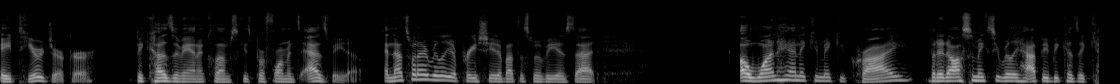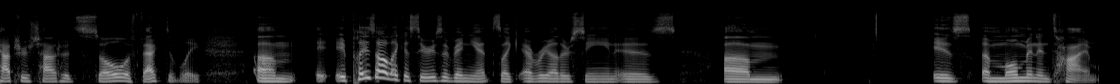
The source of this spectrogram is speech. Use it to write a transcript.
a tearjerker because of Anna Chlumsky's performance as Veda. And that's what I really appreciate about this movie is that on one hand it can make you cry, but it also makes you really happy because it captures childhood so effectively um, it, it plays out like a series of vignettes. Like every other scene is, um, is a moment in time.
